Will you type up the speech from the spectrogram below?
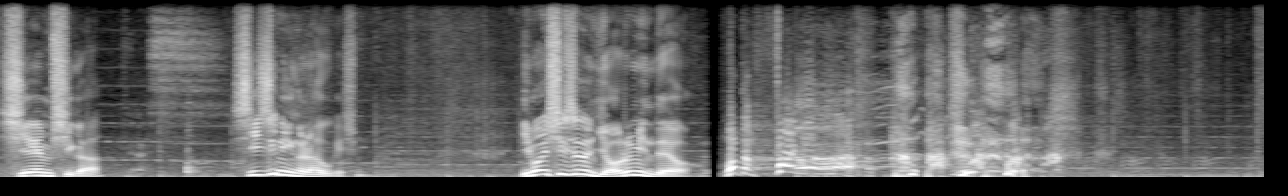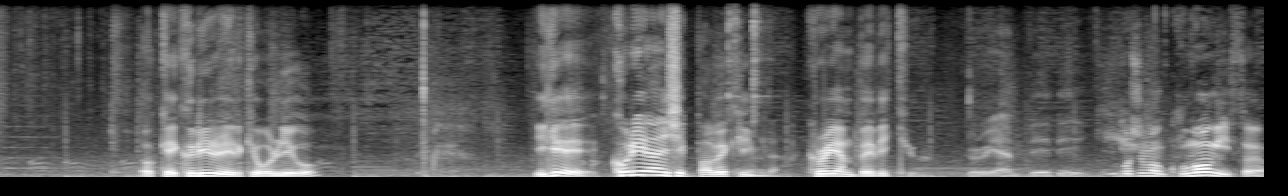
CMC가 시즈닝을 하고 계십니다. 이번 시즌은 여름인데요. 오케이 그릴을 이렇게 올리고. 이게 Korean식 바베큐입니다. Korean baby 보시면 구멍이 있어요.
